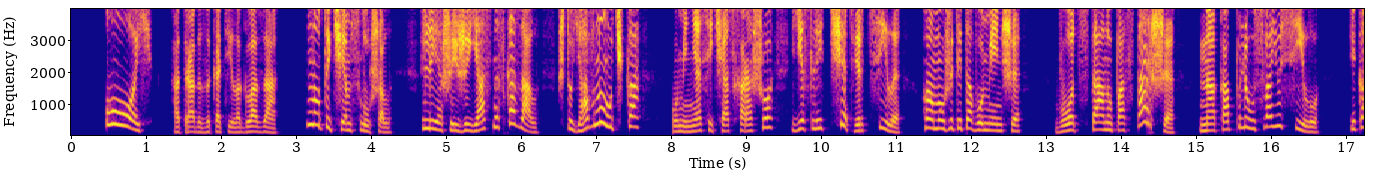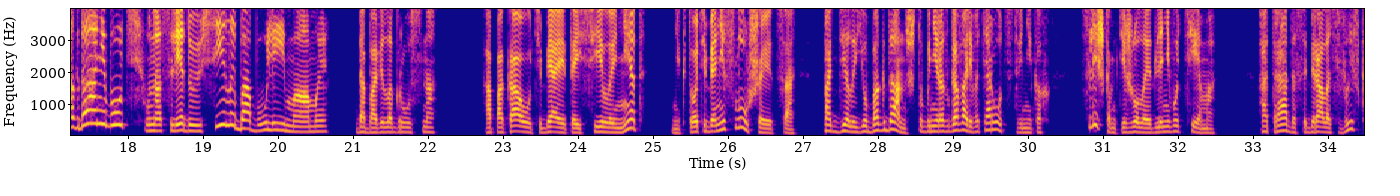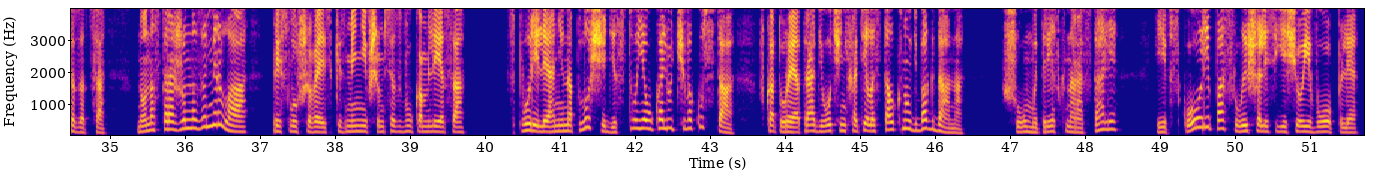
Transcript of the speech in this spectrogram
«Ой!» — отрада закатила глаза. «Ну ты чем слушал? Леший же ясно сказал, что я внучка. У меня сейчас хорошо, если четверть силы, а может и того меньше. Вот стану постарше, накоплю свою силу» «И когда-нибудь унаследую силы бабули и мамы», — добавила грустно. «А пока у тебя этой силы нет, никто тебя не слушается», — поддел ее Богдан, чтобы не разговаривать о родственниках. Слишком тяжелая для него тема. Отрада собиралась высказаться, но настороженно замерла, прислушиваясь к изменившимся звукам леса. Спорили они на площади, стоя у колючего куста, в который отраде очень хотелось толкнуть Богдана — Шум и треск нарастали, и вскоре послышались еще и вопли.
